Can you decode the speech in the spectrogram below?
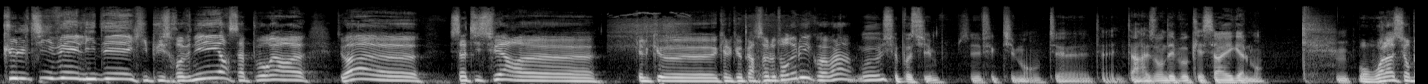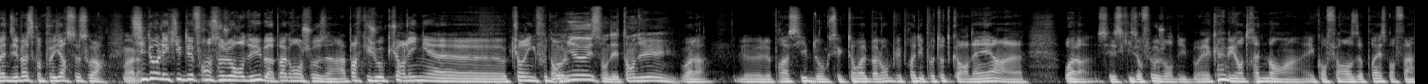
cultiver l'idée qu'il puisse revenir, ça pourrait, euh, tu vois, euh, satisfaire euh, quelques quelques personnes autour de lui, quoi, voilà. Oui, c'est possible. C'est effectivement. Tu as raison d'évoquer ça également. Bon, voilà sur Benzema ce qu'on peut dire ce soir. Voilà. Sinon, l'équipe de France aujourd'hui, bah, pas grand-chose, hein, à part qu'ils jouent au curling, euh, au curling Tant football. mieux, ils sont détendus. Voilà, le, le principe, donc, c'est que tu envoies le ballon plus près du poteau de corner. euh, voilà, c'est ce qu'ils ont fait aujourd'hui. Bon, il y a quand même eu entraînement hein, et conférence de presse, mais enfin,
